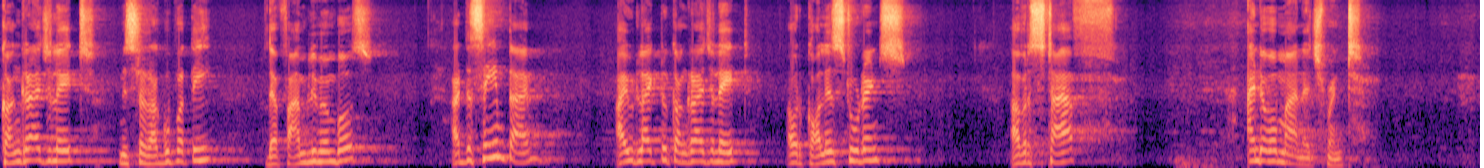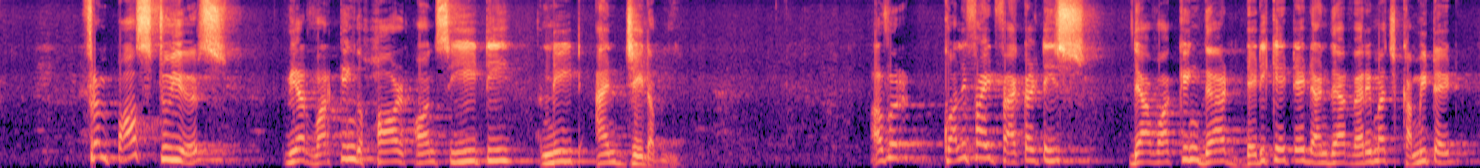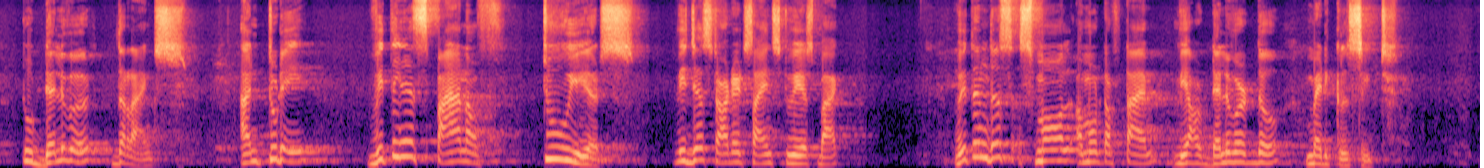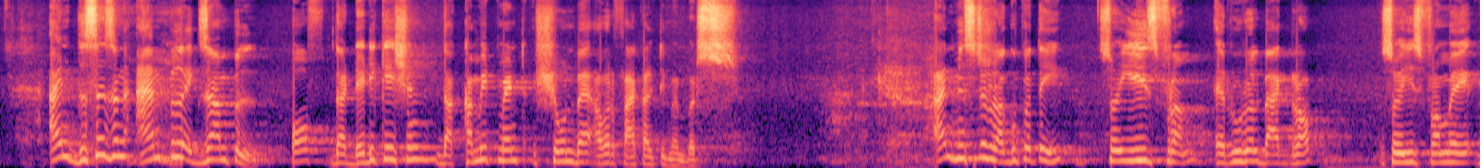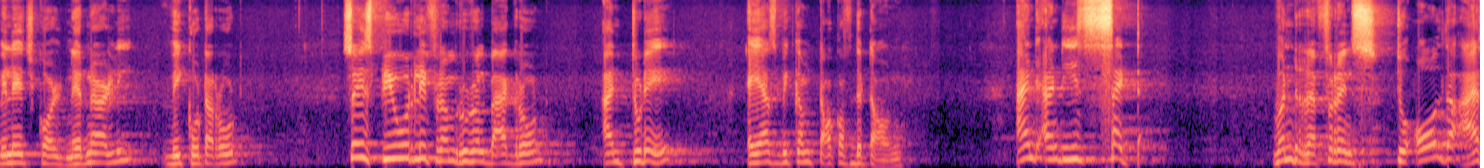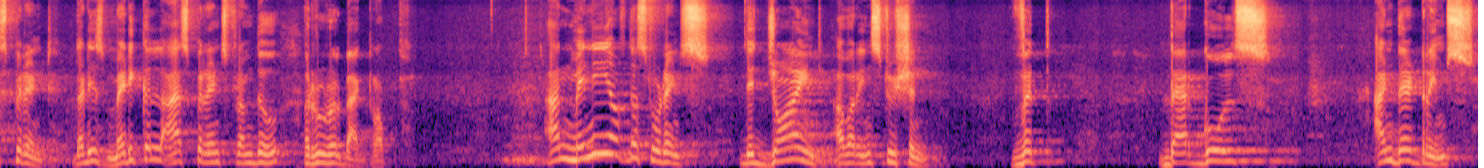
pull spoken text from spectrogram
congratulate Mr. Raghupati, the family members. At the same time, I would like to congratulate our college students, our staff, and our management. From past two years, we are working hard on CET NEET, and JW. Our qualified faculties, they are working, they are dedicated, and they are very much committed to deliver the ranks. And today, within a span of two years, we just started science two years back. Within this small amount of time, we have delivered the medical seat. And this is an ample example of the dedication, the commitment shown by our faculty members. And Mr. Raghupati, so he is from a rural backdrop. So he is from a village called Nirnalli, Vikota Road. So he is purely from rural background. And today, he has become talk of the town. And, and he is set one reference to all the aspirant, that is medical aspirants from the rural backdrop. And many of the students, they joined our institution with their goals and their dreams.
